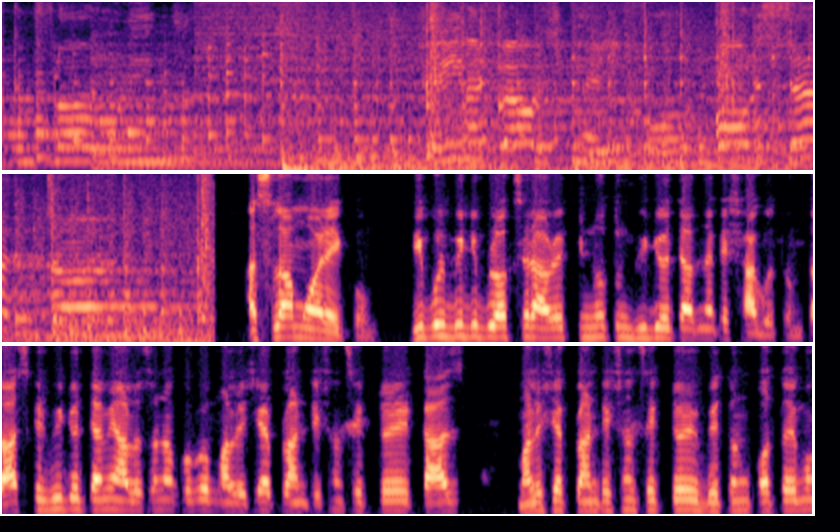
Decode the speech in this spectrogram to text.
like I'm floating. The pain I felt is paid for. All is said and done. আসসালামু আলাইকুম বিপুল বিডি ব্লগস এর আরও একটি নতুন ভিডিওতে আপনাকে স্বাগতম তো আজকের ভিডিওতে আমি আলোচনা করব মালয়েশিয়ার প্লান্টেশন সেক্টরের কাজ, মালয়েশিয়ার প্লান্টেশন সেক্টরের বেতন কত এবং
